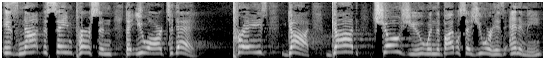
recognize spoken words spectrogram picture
is not the same person that you are today. Praise God. God chose you when the Bible says you were his enemy.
